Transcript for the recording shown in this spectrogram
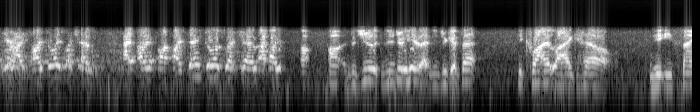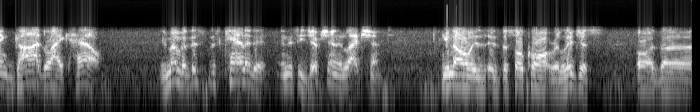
Right. I try like hell. I, I, I, I thank God like hell. I, I, Uh, uh, did you did you hear that? Did you get that? He cried like hell. He, he thanked God like hell. Remember this this candidate in this Egyptian election, you know, is is the so-called religious or the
